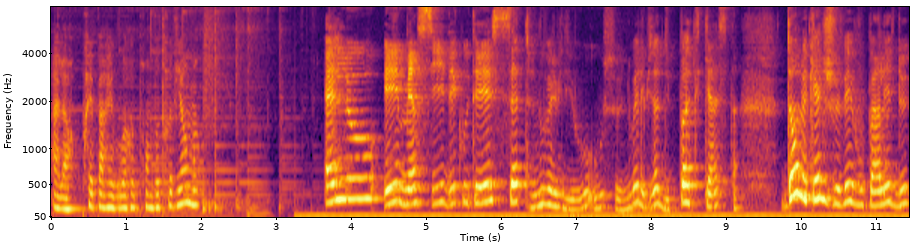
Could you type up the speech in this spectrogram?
Alors préparez-vous à reprendre votre vie en main. Hello et merci d'écouter cette nouvelle vidéo ou ce nouvel épisode du podcast dans lequel je vais vous parler de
